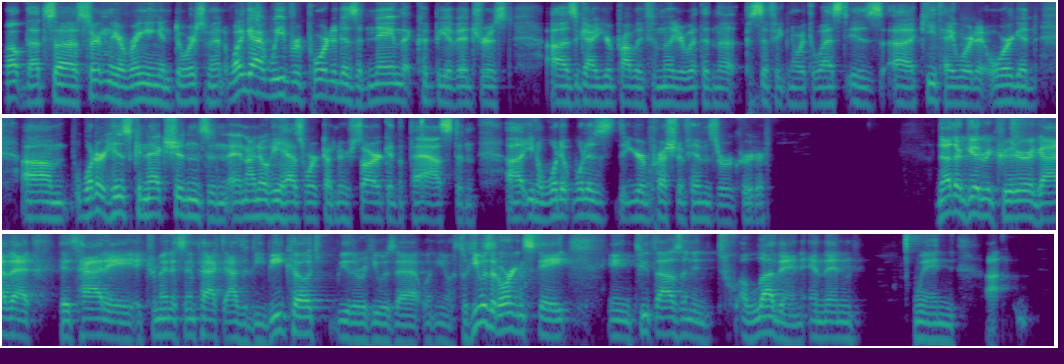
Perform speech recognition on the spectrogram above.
Well, that's uh, certainly a ringing endorsement. One guy we've reported as a name that could be of interest, uh, is a guy you're probably familiar with in the Pacific Northwest, is uh, Keith Heyward at Oregon. Um, what are his connections? And and I know he has worked under Sark in the past. And uh, you know what what is the, your impression of him as a recruiter? Another good recruiter, a guy that has had a, a tremendous impact as a DB coach. Either he was at you know, so he was at Oregon State in 2011, and then when uh,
